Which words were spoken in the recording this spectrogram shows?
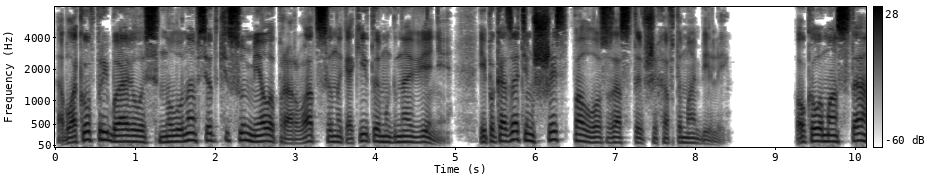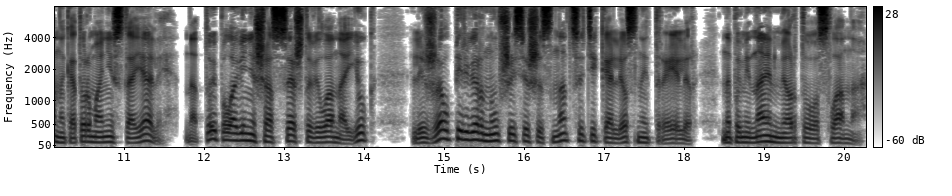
Облаков прибавилось, но луна все-таки сумела прорваться на какие-то мгновения и показать им шесть полос застывших автомобилей. Около моста, на котором они стояли, на той половине шоссе, что вела на юг, лежал перевернувшийся шестнадцатиколесный трейлер, напоминая мертвого слона.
